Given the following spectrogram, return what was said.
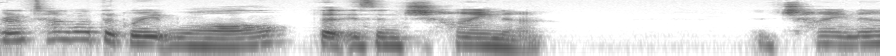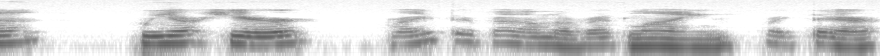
We're going to talk about the Great Wall that is in China. In China, we are here, right there on the red line, right there.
